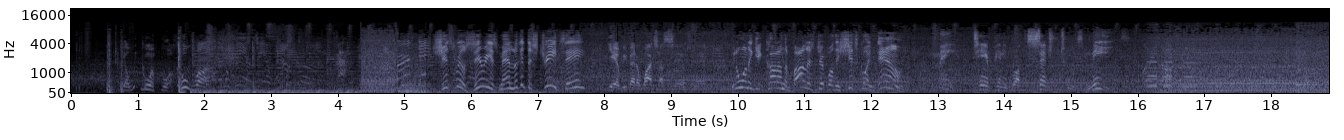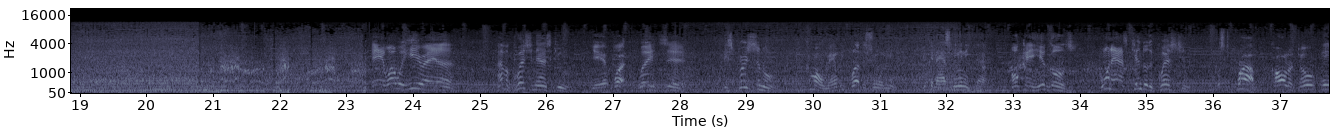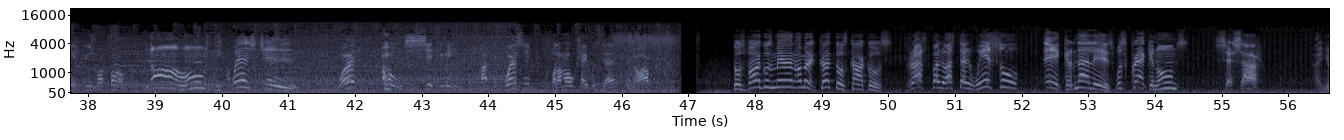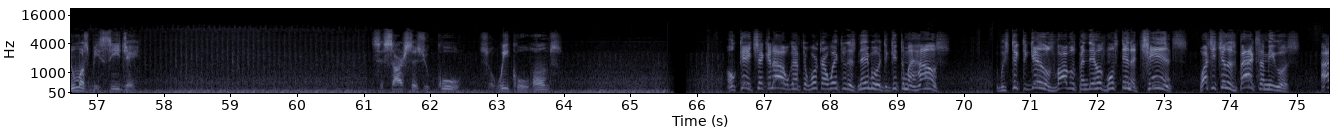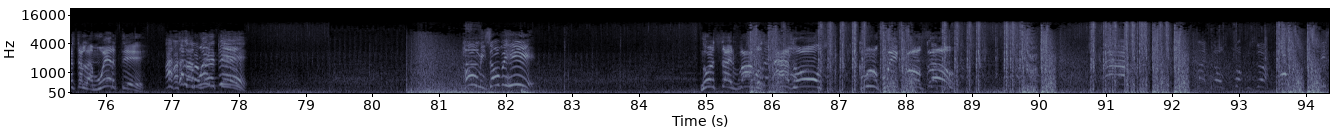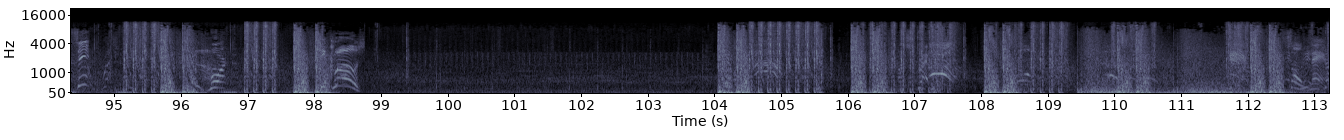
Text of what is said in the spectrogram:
Yo, we going for a hoorah. Shit's real serious, man. Look at the streets, eh? Yeah, we better watch ourselves, man. We don't want to get caught on the baller strip while this shit's going down. Man, Tenpenny brought the Central to his knees. Hey, while we're here, I, uh, I have a question to ask you. Yeah, what? Well, it's, uh, it's personal. Come on, man. We brothers, you and me. You can ask me anything. Okay, here goes. I want to ask Kendl the question. What's the problem? Call her, dude. Here, use my phone. No, Holmes, the question. What? Oh, shit, you mean pop the question? Well, I'm okay with that. You know, I'll... Those vagos, man, I'm gonna cut those cacos. Ráspalo hasta el hueso. Hey, carnales, what's cracking, Holmes? Cesar. And you must be CJ. Cesar says you cool, so we cool, Holmes. Okay, check it out. We're gonna have to work our way through this neighborhood to get to my house. If we stick together, those vagos pendejos won't stand a chance. Watch each other's backs, amigos. Hasta la muerte! Hasta, la muerte! Homies, over here! Northside vagos, assholes! Come on, quick, go, go! Light those fuckers up. This it? Mark, Keep close! I'm strapped. It's on now.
